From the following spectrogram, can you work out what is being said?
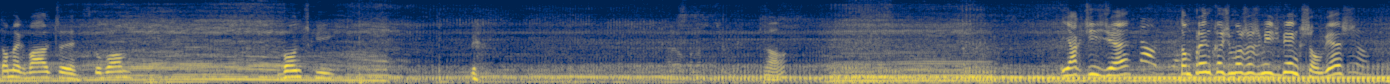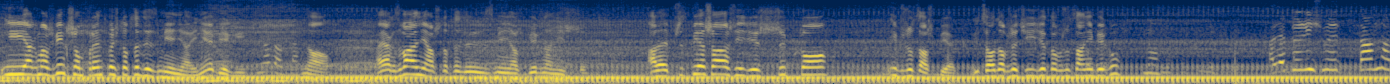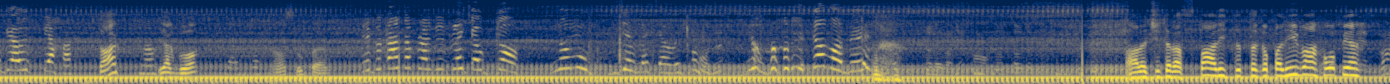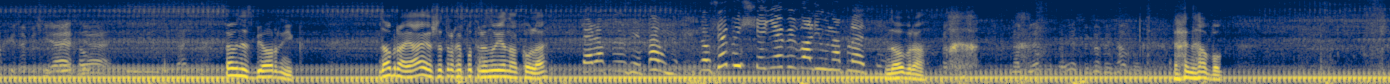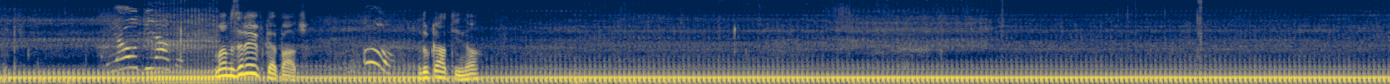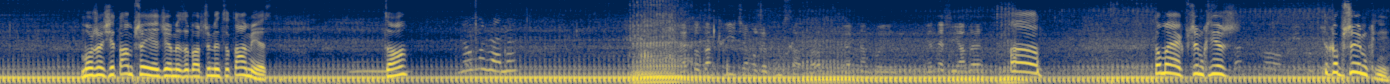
Tomek walczy z Kubą. Bączki. No. Jak ci idzie? Dobrze. Tą prędkość możesz mieć większą, wiesz? No, I jak masz większą prędkość, to wtedy zmieniaj, nie? Biegi. no dobra. No. A jak zwalniasz, to wtedy zmieniasz bieg na niższy. Ale przyspieszasz, jedziesz szybko i wrzucasz bieg. I co, dobrze ci idzie to wrzucanie biegów? No. Ale byliśmy tam na białych piachach. Tak? No, Jak było? dobrze. No super. Tylko tata prawie wleciał w to. No mów, gdzie wleciałeś? Do wody. No, do wody. Ale ci teraz spalić te, tego paliwa, chłopie? Nie, nie. Pełny zbiornik. Dobra, ja jeszcze trochę potrenuję na kole. Teraz to już nie pełny. No żebyś się nie wywalił na plecy. Dobra, Na plecy to jeszcze gorzej na bok. na bok. Bo ja odjadę. Mam zrywkę, patrz. O, Ducati, no. Może się tam przejedziemy, zobaczymy co tam jest. Co? no możemy. Ale to zamknijcie może busa, co? Jak nam. Ja też jadę. A, Tomek, przymkniesz, tylko przymknij.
